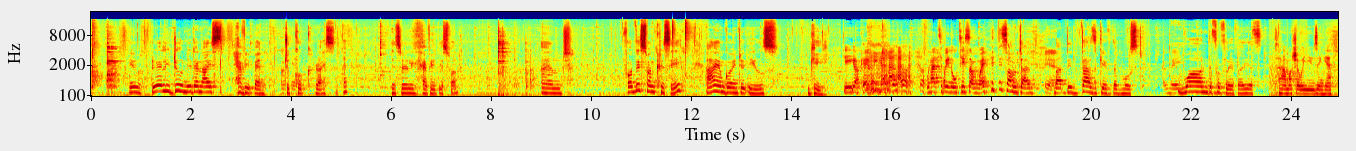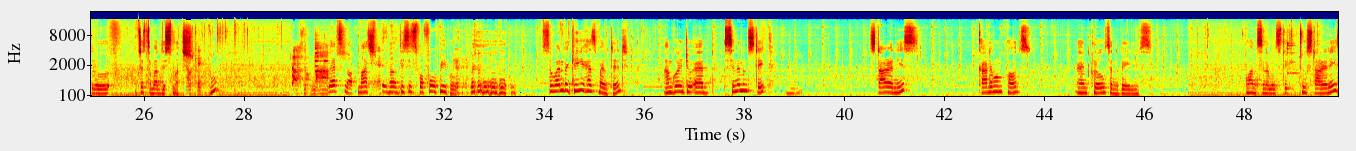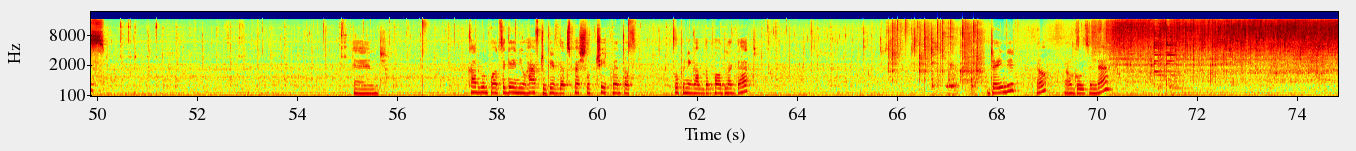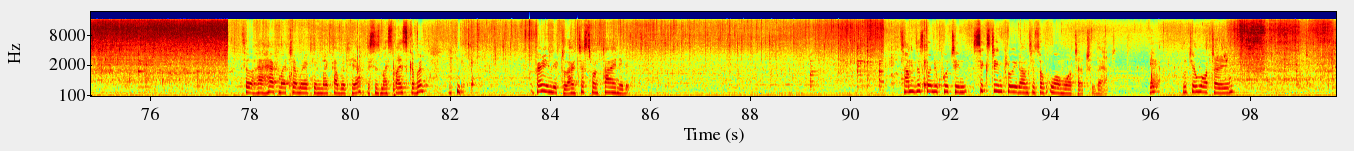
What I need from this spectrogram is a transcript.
you really do need a nice heavy pan to cook rice, okay? It's really heavy, this one. And for this one, Chrissy, I am going to use ghee Yeah, okay. we had to be naughty somewhere. sometimes, Yeah. but it does give the most wonderful flavor, yes. So how much are we using here? So just about this much. Okay. Hmm? That's not much. That's not much. You know, this is for four people. so when the ghee has melted, I'm going to add cinnamon stick, mm-hmm. star anise, cardamom pods, and cloves and the bay leaves. One cinnamon stick, two star anise, and cardamom pods again you have to give that special treatment of opening up the pod like that. Drained it no? Now goes in there so I have my turmeric in my cupboard here this is my spice cupboard very little I just want tiny bit So I'm just going to put in 16 fluid ounces of warm water to that. Okay, put your water in.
